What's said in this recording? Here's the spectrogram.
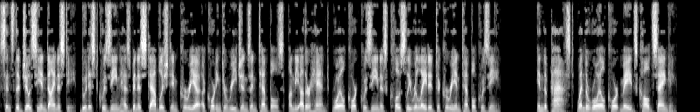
Since the Joseon dynasty, Buddhist cuisine has been established in Korea according to regions and temples. On the other hand, royal court cuisine is closely related to Korean temple cuisine. In the past, when the royal court maids called sangang,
